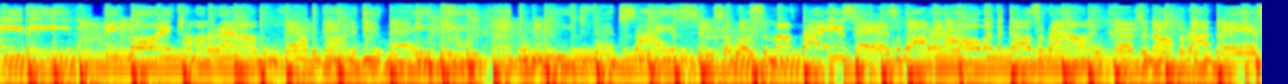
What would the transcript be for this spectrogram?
in all the right places.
